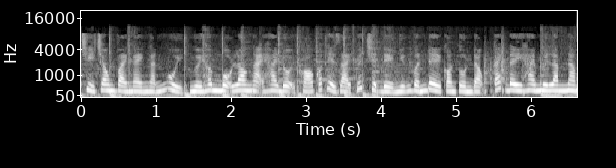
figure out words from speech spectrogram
Chỉ trong vài ngày ngắn ngủi, người hâm mộ lo ngại hai đội khó có thể giải quyết triệt để những vấn đề còn tồn động. Cách đây 25 năm,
